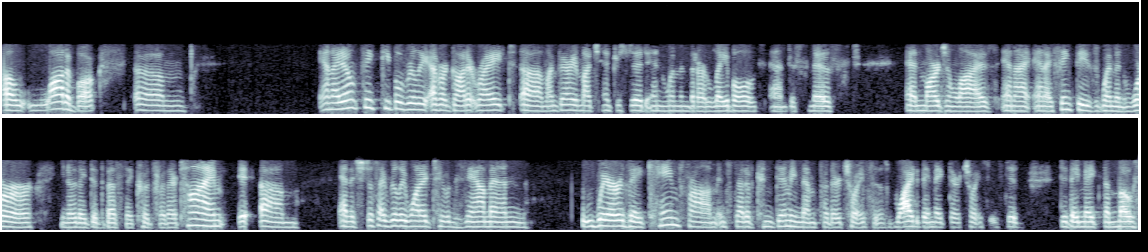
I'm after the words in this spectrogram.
a lot of books. Um, and I don't think people really ever got it right. Um, I'm very much interested in women that are labeled and dismissed and marginalized, and I and I think these women were, you know, they did the best they could for their time. It, um, and it's just I really wanted to examine where they came from instead of condemning them for their choices. Why did they make their choices? Did did they make the most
